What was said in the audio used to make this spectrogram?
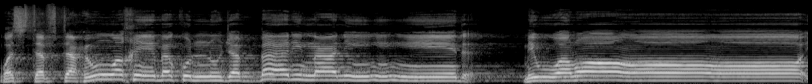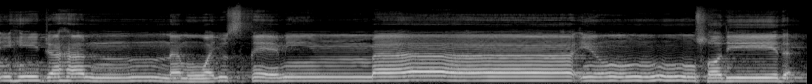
واستفتحوا وخيب كل جبار عنيد. من ورائه جهنم ويسقي من ماء صديد.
